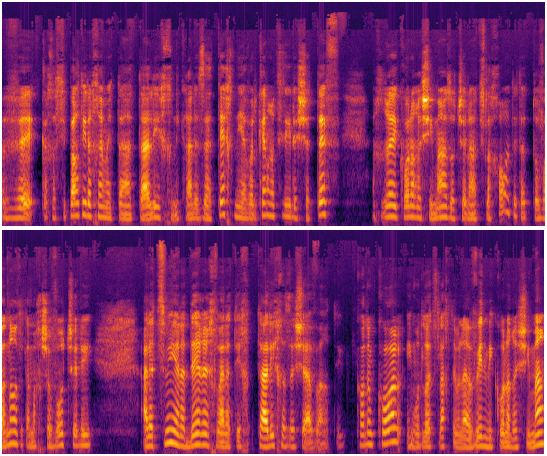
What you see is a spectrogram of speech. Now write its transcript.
וככה סיפרתי לכם את התהליך, נקרא לזה הטכני, אבל כן רציתי לשתף אחרי כל הרשימה הזאת של ההצלחות, את התובנות, את המחשבות שלי על עצמי, על הדרך ועל התהליך הזה שעברתי. קודם כל, אם עוד לא הצלחתם להבין מכל הרשימה,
